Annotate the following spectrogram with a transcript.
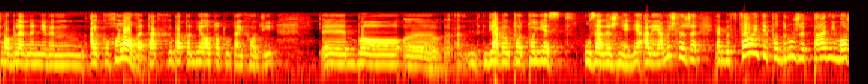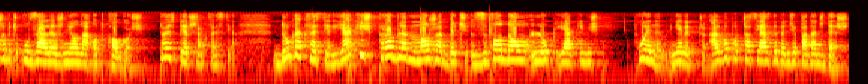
problemy, nie wiem, alkoholowe, tak? Chyba to nie o to tutaj chodzi bo diabeł to, to jest uzależnienie, ale ja myślę, że jakby w całej tej podróży pani może być uzależniona od kogoś. To jest pierwsza kwestia. Druga kwestia, jakiś problem może być z wodą lub jakimś płynem. Nie wiem, czy albo podczas jazdy będzie padać deszcz,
